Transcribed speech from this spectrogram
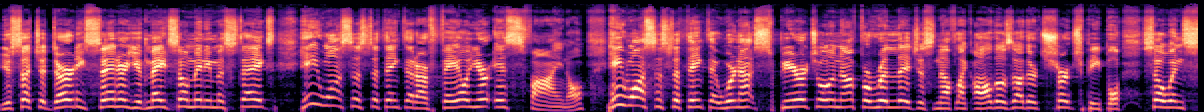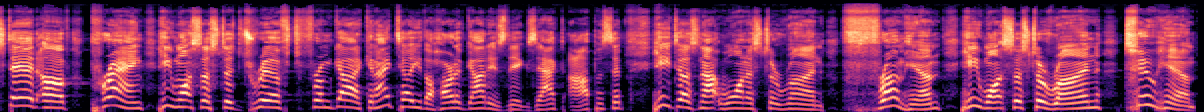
You're such a dirty sinner. You've made so many mistakes. He wants us to think that our failure is final. He wants us to think that we're not spiritual enough or religious enough like all those other church people. So instead of praying, He wants us to drift from God. Can I tell you, the heart of God is the exact opposite? He does not want us to run from Him, He wants us to run to Him.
